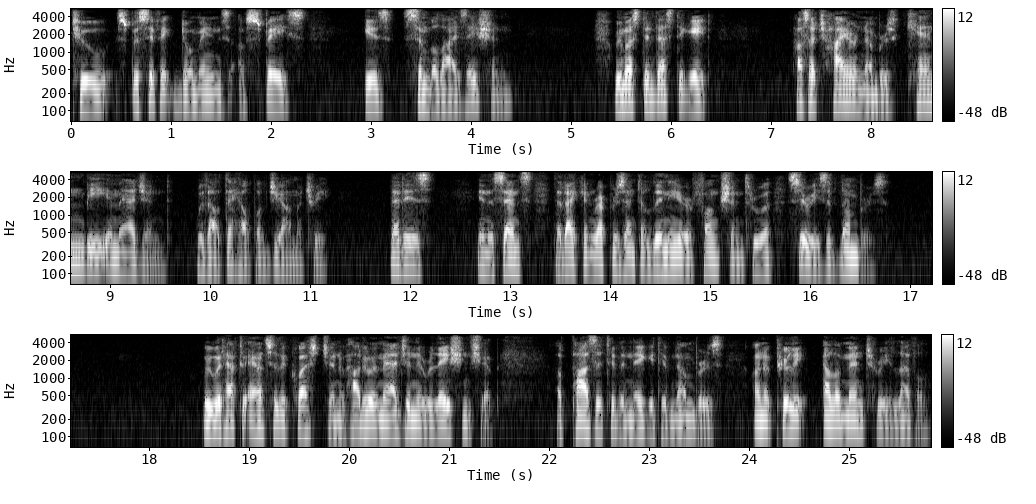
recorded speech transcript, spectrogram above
to specific domains of space is symbolization, we must investigate how such higher numbers can be imagined without the help of geometry. That is, in the sense that I can represent a linear function through a series of numbers. We would have to answer the question of how to imagine the relationship of positive and negative numbers on a purely elementary level.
